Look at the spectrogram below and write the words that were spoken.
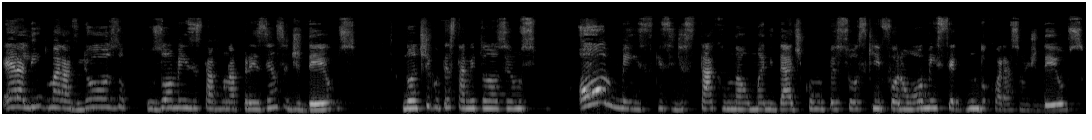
era lindo, maravilhoso, os homens estavam na presença de Deus. No Antigo Testamento nós vimos homens que se destacam na humanidade como pessoas que foram homens segundo o coração de Deus.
